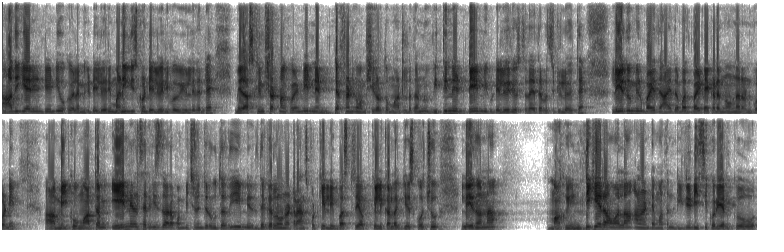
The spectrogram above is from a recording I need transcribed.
నాది గ్యారెంటీ అండి. ఒకవేళ మీకు డెలివరీ మనీ తీసుకొని డెలివరీ ఇవ్వలేదంటే మీరు ఆ స్క్రీన్ షాట్ నాకు వేయండి. నేను డెఫినెట్గా వంశీ గారితో మాట్లాడతాను. విత్ ఇన్ ఏ డే మీకు డెలివరీ వస్తుంది హైదరాబాద్ సిటీలో అయితే. లేదు మీరు బయట హైదరాబాద్ బయట ఎక్కడన్నా ఉన్నారనుకోండి మీకు మాత్రం ఏ సర్వీస్ ద్వారా పంపించడం జరుగుతుంది. మీరు దగ్గరలో ఉన్న ట్రాన్స్పోర్ట్కి వెళ్ళి బస్ స్టాప్కి వెళ్ళి కలెక్ట్ చేసుకోవచ్చు. లేదన్నా మాకు ఇంటికే రావాలా అని అంటే మాత్రం డీటీడీసీ కొరియర్కు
